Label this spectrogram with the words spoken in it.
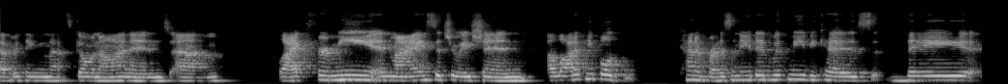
everything that's going on. And um, like for me in my situation, a lot of people kind of resonated with me because they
